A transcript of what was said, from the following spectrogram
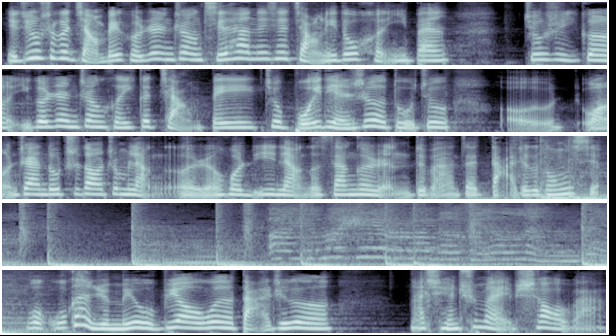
也就是个奖杯和认证，其他的那些奖励都很一般，就是一个一个认证和一个奖杯，就博一点热度，就呃网站都知道这么两个人或者一两个三个人，对吧？在打这个东西。我我感觉没有必要为了打这个拿钱去买票吧？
